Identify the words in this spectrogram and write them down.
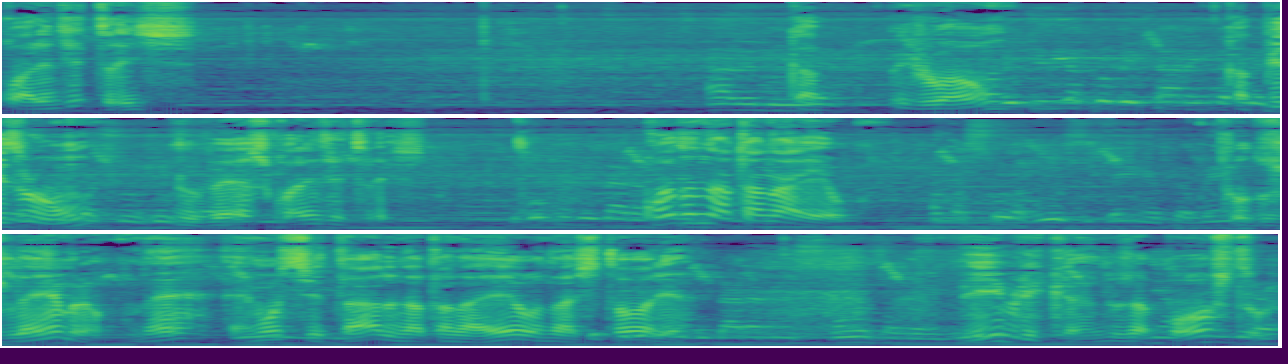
43. Cap João, capítulo 1, do verso 43. Quando Natanael, todos lembram, né? É muito citado Natanael na história bíblica dos apóstolos.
